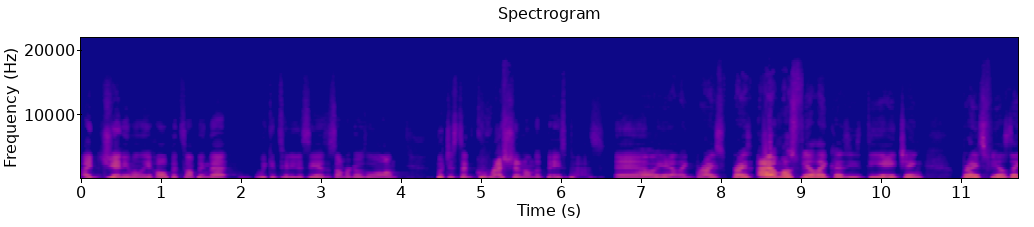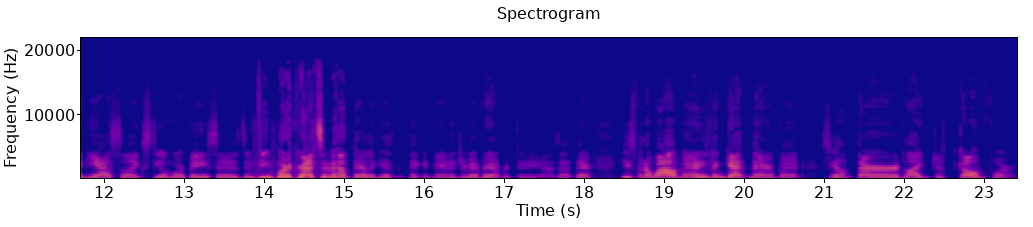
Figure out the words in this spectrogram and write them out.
I genuinely hope it's something that we continue to see as the summer goes along. But just aggression on the base pass. And oh yeah, like Bryce. Bryce. I almost feel like because he's DHing, Bryce feels like he has to like steal more bases and be more aggressive out there. Like he has to take advantage of every opportunity he has out there. He's been a wild man. He's been getting there, but stealing third, like just go for it.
